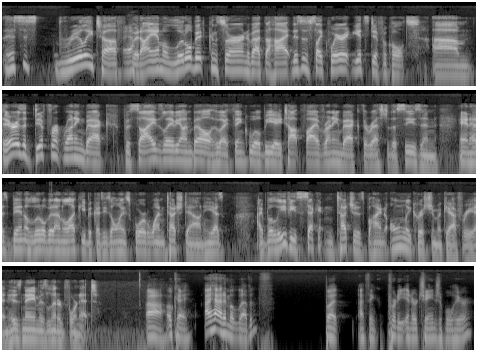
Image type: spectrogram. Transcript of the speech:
This is really tough, yeah. but I am a little bit concerned about the high. This is like where it gets difficult. Um, there is a different running back besides Le'Veon Bell who I think will be a top five running back the rest of the season and has been a little bit unlucky because he's only scored one touchdown. He has, I believe, he's second in touches behind only Christian McCaffrey, and his name is Leonard Fournette. Ah, okay. I had him 11th, but I think pretty interchangeable here.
